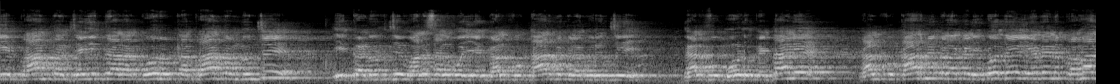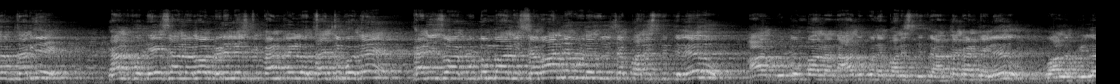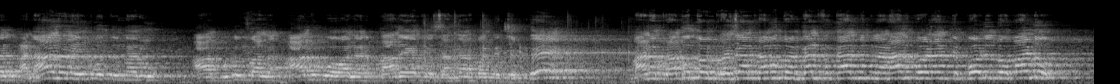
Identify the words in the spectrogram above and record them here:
ఈ ప్రాంతం జగిత్యాల కోరుట్ల ప్రాంతం నుంచి ఇక్కడ నుంచి వలసలు పోయే గల్ఫ్ కార్మికుల గురించి గల్ఫ్ బోర్డు పెట్టాలి. గల్ఫ్ కార్మికులు అక్కడికి పోతే ఏదైనా ప్రమాదం జరిగి గల్ఫ్ దేశాలలో మిడిల్ ఈస్ట్ కంట్రీలో చచ్చిపోతే కనీసం ఆ కుటుంబాన్ని శవాన్ని చూసే పరిస్థితి లేదు. ఆ కుటుంబాలను ఆదుకునే పరిస్థితి అంతకంటే లేదు. వాళ్ళ పిల్లలు అనాథలైపోతున్నారు. ఆ కుటుంబాలను ఆదుకోవాలని పాదయాత్ర సందర్భంగా చెప్తే మన ప్రభుత్వం ప్రజా ప్రభుత్వం గల్ఫ్ కార్మికులను ఆదుకోవడానికి బోర్డుతో పాటు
